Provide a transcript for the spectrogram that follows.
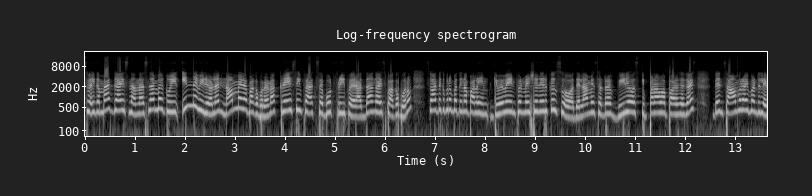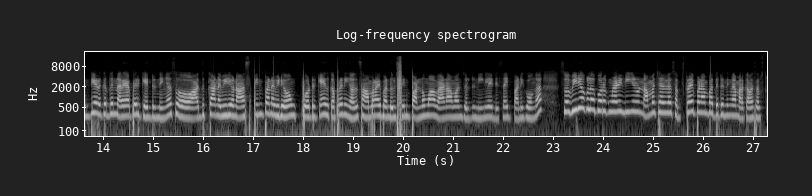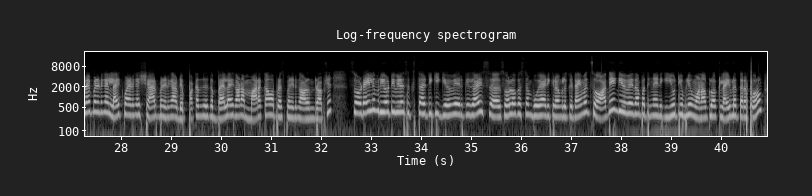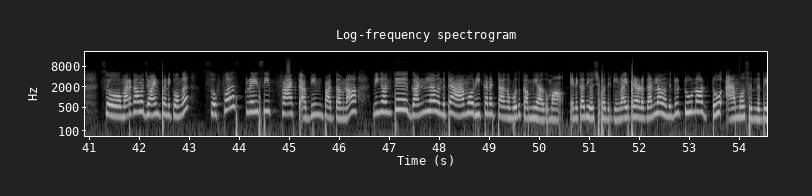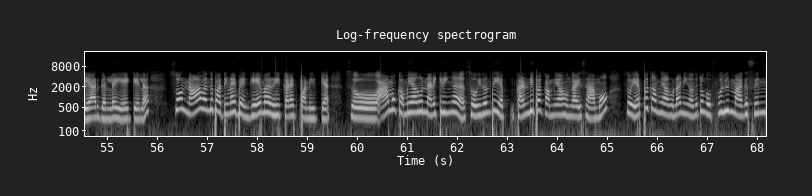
Guys welcome back guys நான் தான் slumber queen இந்த வீடியோவில் நம்ம என்ன பார்க்க போகிறோம்னா crazy facts about Free Fire அதான் கைஸ் பார்க்க போகிறோம் ஸோ அதுக்கப்புறம் பார்த்தீங்கன்னா பல இன் கிவவே இன்ஃபர்மேஷன் இருக்குது ஸோ அது எல்லாமே சொல்கிறேன் வீடியோவை ஸ்கிப் பண்ணாமல் பாருங்கள் கைஸ் தென் சாமுராய் பண்டில் எப்படி எடுக்கிறதுன்னு நிறையா பேர் கேட்டிருந்தீங்க. ஸோ அதுக்கான வீடியோ நான் ஸ்பின் பண்ண வீடியோவும் போட்டிருக்கேன். இதுக்கப்புறம் நீங்கள் வந்து சாமுராய் பண்டில் ஸ்பின் பண்ணுமா வேணாமான்னு சொல்லிட்டு நீங்களே டிசைட் பண்ணிக்கோங்க. ஸோ வீடியோக்குள்ளே போகிறதுக்கு முன்னாடி நீங்களும் நம்ம சேனலை சப்ஸ்கிரைப் பண்ணாமல் பார்த்துட்டு இருந்தீங்கன்னா மறக்காமல் சப்ஸ்கிரைப் பண்ணிடுங்க லைக் பண்ணிடுங்க ஷேர் பண்ணிடுங்க. அப்படியே பக்கத்தில் இருக்க பெல் ஐக்கானை மறக்காமல் ப்ரெஸ் பண்ணிடுங்க ஆளுன்ற ஆப்ஷன் ஸோ டெய்லியும் ரியோ டிவியில் சிக்ஸ் தேர்ட்டிக்கு கிவ்வே இருக்குது கைஸ் சோலோ கஸ்டம் போய் அடிக்கிறவங்களுக்கு டைம் ஸோ அதே கிவ்வே தான் பார்த்தீங்கன்னா இன்றைக்கி யூடியூப்லேயும் ஒன் ஓ கிளாக் லைவில் தரப்போகிறோம் ஸோ மறக்காமல் ஜாயின் பண்ணிக்கோங்க. ஸோ ஃபர்ஸ்ட் க்ரேசி ஃபேக்ட் அப்படின்னு பார்த்தோம்னா நீங்கள் வந்துட்டு கன்னில் வந்துட்டு ஆமோ ரீகனெக்ட் ஆகும்போது கம்மியாகுமா? எனக்காவது யோசிச்சு பார்த்துருக்கீங்களா? இப்போ என்னோடய கன்னில் வந்துட்டு டூ நாட் டூ ஆமோஸ் இருந்தது. ஏஆர் கன்னில் ஏகேல ஸோ நான் வந்து பார்த்திங்கன்னா இப்போ என் கேமை ரீகனெக்ட் பண்ணியிருக்கேன் ஸோ ஆமோ கம்மியாகும்னு நினைக்கிறீங்க? ஸோ இது வந்து எப் கண்டிப்பாக கம்மியாகும் கைஸ் ஆமோ ஸோ எப்போ கம்மியாகும்னா நீங்கள் வந்துட்டு உங்கள் ஃபுல் மேகசின்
